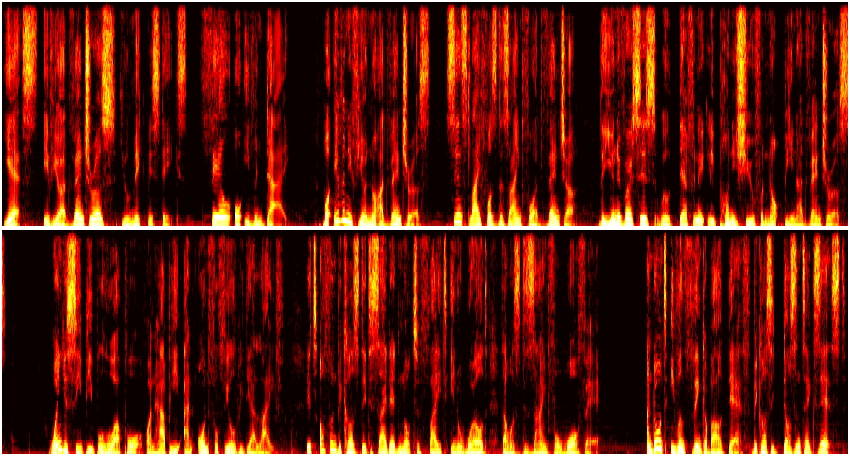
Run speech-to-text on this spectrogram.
Yes, if you're adventurous, you'll make mistakes, fail or even die. But even if you're not adventurous, Since life was designed for adventure, the universes will definitely punish you for not being adventurous. When you see people who are poor, unhappy and unfulfilled with their life, it's often because they decided not to fight in a world that was designed for warfare. And don't even think about death because it doesn't exist.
